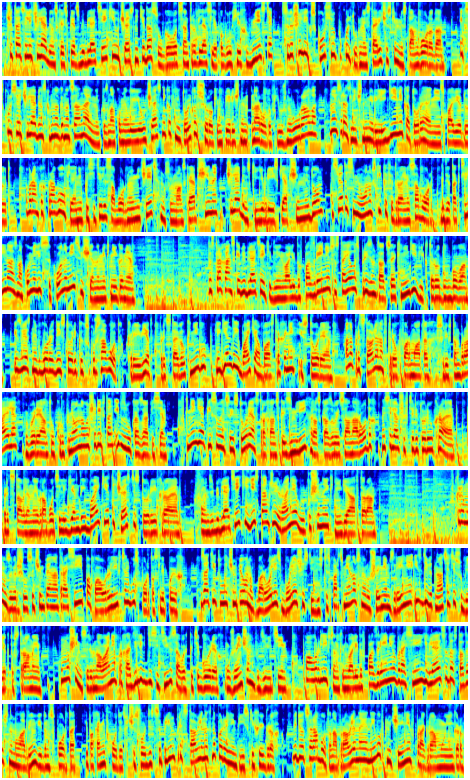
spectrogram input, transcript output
Читатели Челябинской спецбиблиотеки и участники досугового центра для слепоглухих вместе совершили экскурсию по культурно-историческим местам города. Экскурсия «Челябинск многонациональный» познакомила ее участников не только с широким перечнем народов Южного Урала, но и с различными религиями, которые они исповедуют. В рамках прогулки они посетили соборную мечеть, мусульманской общины, Челябинский еврейский общинный дом и Свято-Симеоновский кафедральный собор, где тактильно ознакомились с иконами и священными книгами. В Астраханской библиотеке для инвалидов по зрению состоялась презентация книги Виктора Дубова. Известный в городе историк-экскурсовод, краевед, представил книгу «Легенды и байки об Астрахани. История». Она представлена в трех форматах – шрифтом Брайля, вариант укрупненного шрифта и в звукозаписи. В книге описывается история Астраханской земли, рассказывается о народах, населявших территорию края. Представленные в работе легенды и байки – это часть истории края. В фонде библиотеки есть также и ранее выпущенные книги автора. В Крыму завершился чемпионат России по пауэрлифтингу спорта слепых. За титулы чемпионов боролись более 60 спортсменов с нарушением зрения из 19 субъектов страны. У мужчин соревнования проходили в 10 весовых категориях, у женщин – в 9. Пауэрлифтинг инвалидов по зрению в России является достаточно молодым видом спорта и пока не входит в число дисциплин, представленных на Паралимпийских играх. Ведется работа, направленная на его включение в программу игр.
